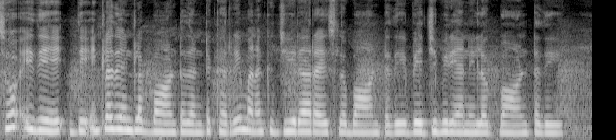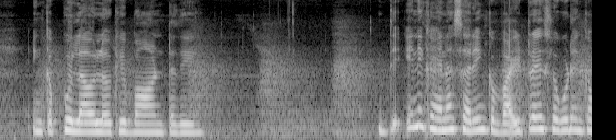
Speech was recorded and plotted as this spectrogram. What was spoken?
సో ఇది దేంట్లో దేంట్లోకి బాగుంటుంది అంటే కర్రీ మనకు జీరా రైస్లో బాగుంటుంది వెజ్ బిర్యానీలోకి బాగుంటుంది ఇంకా పులావ్లోకి బాగుంటుంది. దేనికైనా సరే ఇంకా వైట్ రైస్లో కూడా ఇంకా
